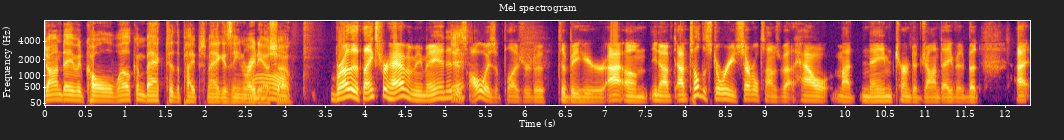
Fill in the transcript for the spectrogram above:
jon david cole welcome back to the pipes magazine radio Oh, show brother. Thanks for having me, man. It is Yeah. always a pleasure to to be here. I um, you know, I've, I've told the story several times about how my name turned to Jon David, but I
